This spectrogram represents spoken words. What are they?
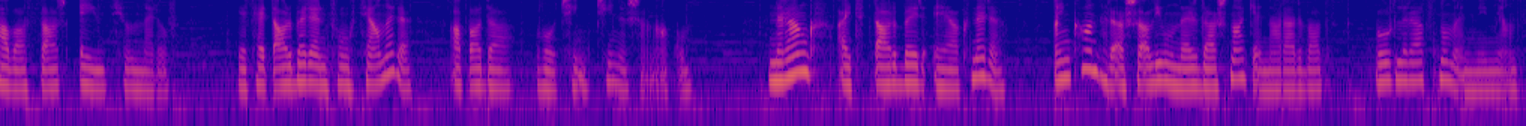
հավասար էություններով։ Եթե տարբեր են ֆունկցիաները, ապա դա ոչինչ չի նշանակում։ Նրանք այդ տարբեր էակները այնքան հրաշալի ու ներդաշնակ են արարված, որ լրացնում են միմյանց։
